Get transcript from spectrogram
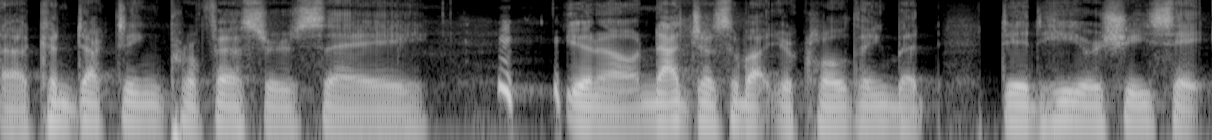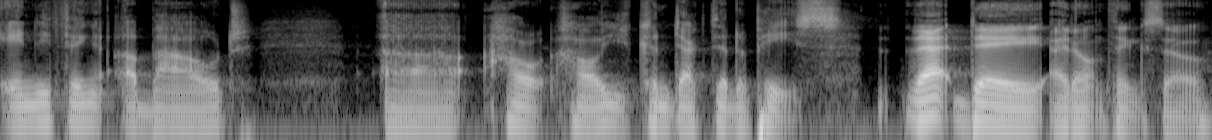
uh, conducting professors say, you know, not just about your clothing, but did he or she say anything about uh, how how you conducted a piece? That day, I don't think so.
